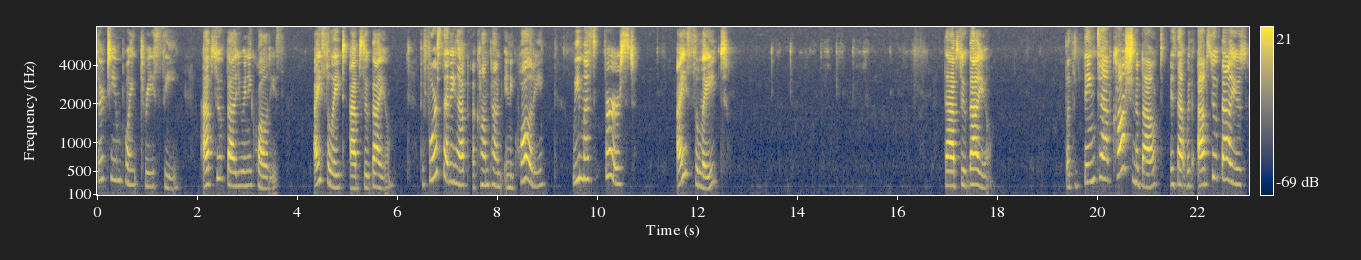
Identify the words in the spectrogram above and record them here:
13.3c, absolute value inequalities. Isolate absolute value. Before setting up a compound inequality, we must first isolate the absolute value. But the thing to have caution about is that with absolute values,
